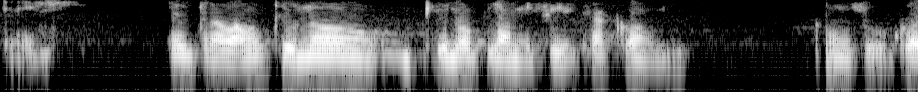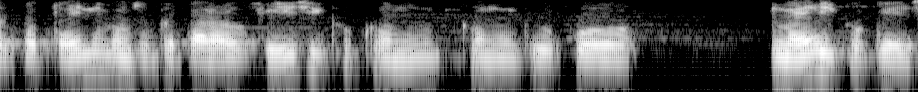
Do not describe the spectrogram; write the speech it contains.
es, el trabajo que uno que uno planifica con, con su cuerpo técnico, con su preparador físico, con, con el grupo médico que es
